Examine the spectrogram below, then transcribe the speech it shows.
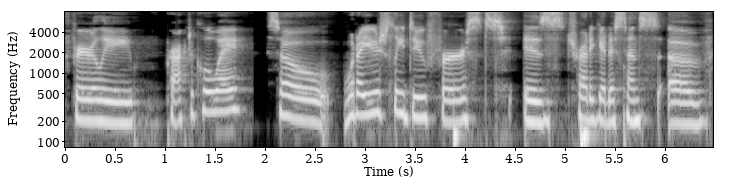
fairly practical way. So, what I usually do first is try to get a sense of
